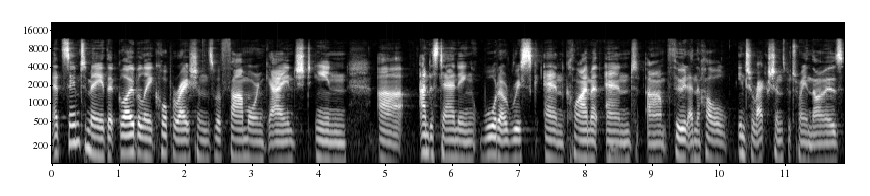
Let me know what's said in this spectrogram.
It seemed to me that globally corporations were far more engaged in uh, understanding water risk and climate and um, food and the whole interactions between those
